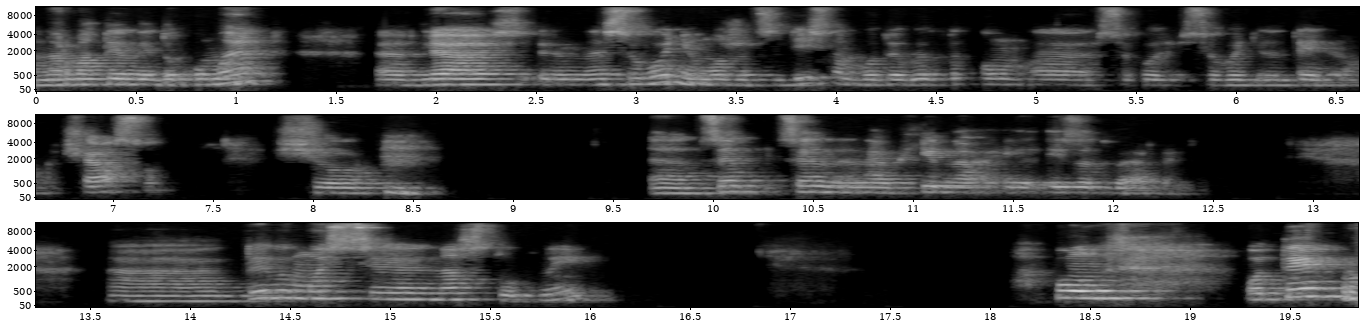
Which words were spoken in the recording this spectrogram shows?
нормативний документ. Е, Для на сьогодні може це дійсно буде викликом е, сьогодні, сьогоднішнього часу, що це, це необхідно і, і затвердити. Дивимось наступний пункт. ОТЕ про,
